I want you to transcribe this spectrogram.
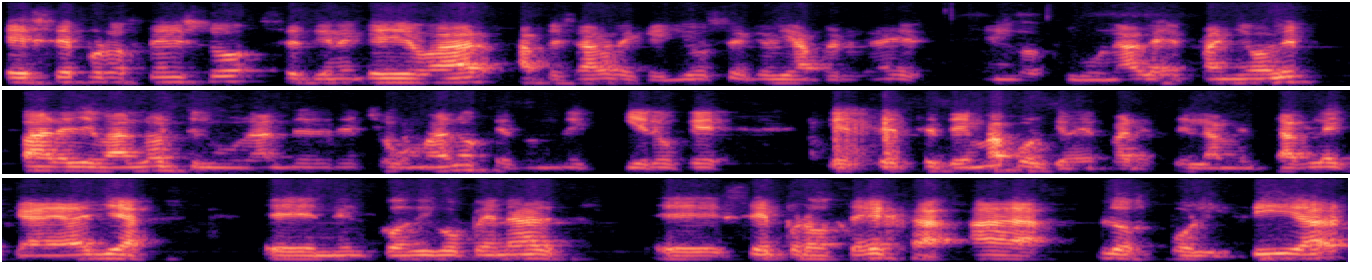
ese proceso se tiene que llevar, a pesar de que yo sé que voy a perder en los tribunales españoles, para llevarlo al Tribunal de Derechos Humanos, que es donde quiero que, que esté este tema porque me parece lamentable que haya en el Código Penal eh, se proteja a los policías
